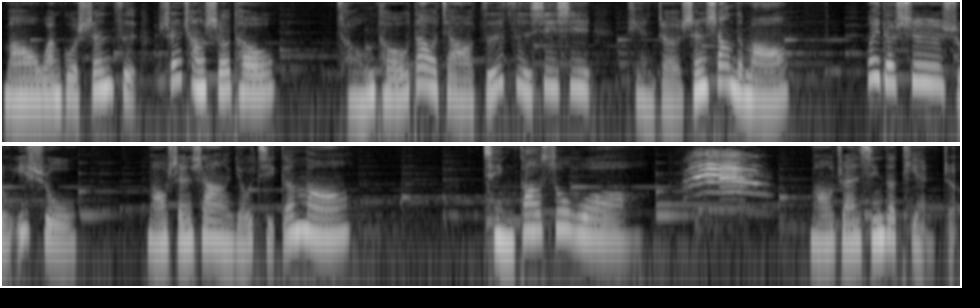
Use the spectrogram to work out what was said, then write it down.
猫弯过身子，伸长舌头，从头到脚仔仔细细舔着身上的毛，为的是数一数，猫身上有几根毛？请告诉我，猫专心地舔着，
